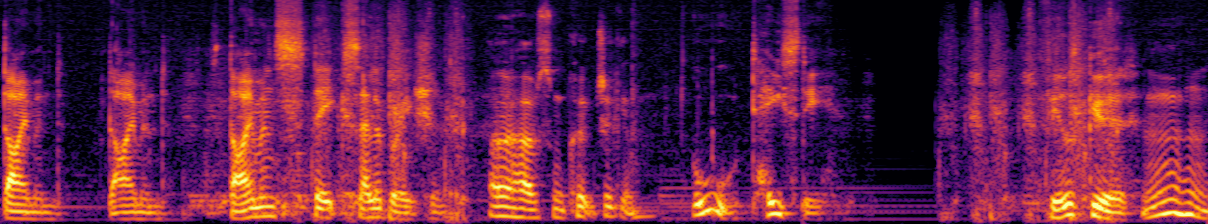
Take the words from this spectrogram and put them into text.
Diamond. Diamond. Diamond steak celebration. I'm gonna have some cooked chicken. Ooh, tasty. Feels good. Mm-hmm.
